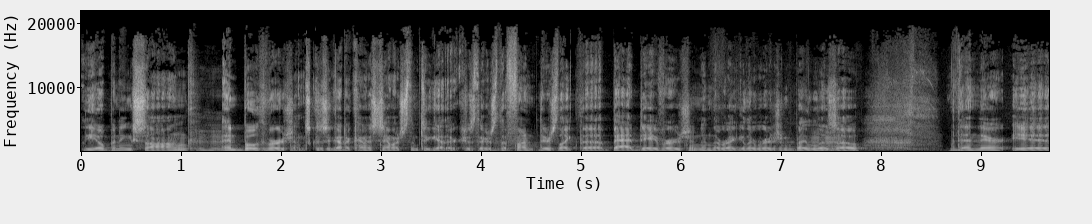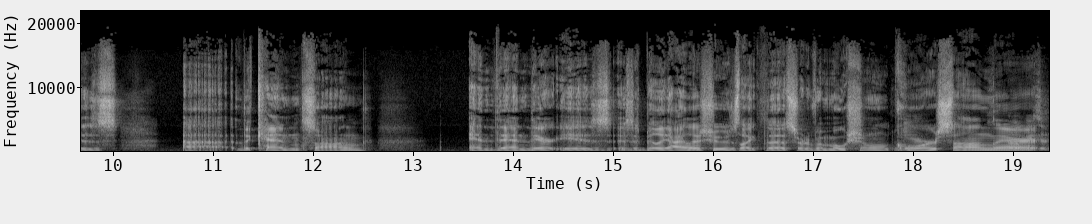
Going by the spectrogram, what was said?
the opening song, mm-hmm. and both versions because you got to kind of sandwich them together because there's the mm-hmm. fun. There's like the Bad Day version and the regular version by mm-hmm. Lizzo. Then there is uh, the Ken song. And then there is is it Billie Eilish who is like the sort of emotional core song there. Okay, so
